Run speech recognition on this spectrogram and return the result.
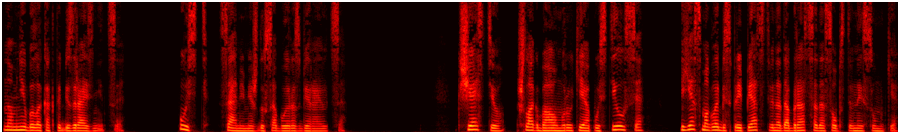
Но мне было как-то без разницы. Пусть сами между собой разбираются. К счастью, шлагбаум руки опустился, и я смогла беспрепятственно добраться до собственной сумки.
